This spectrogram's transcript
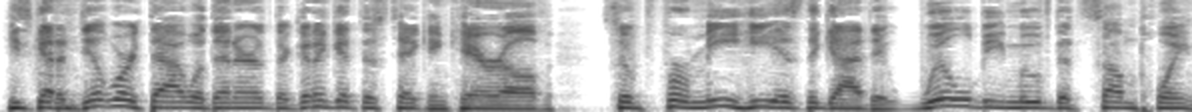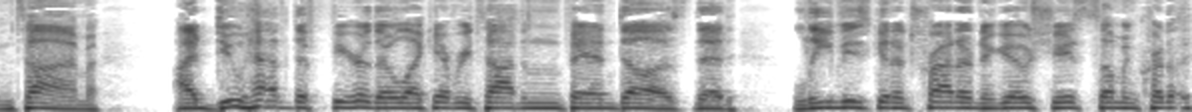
He's got a deal worked out with Inter. They're going to get this taken care of. So for me, he is the guy that will be moved at some point in time. I do have the fear, though, like every Tottenham fan does, that Levy's going to try to negotiate some incredible.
